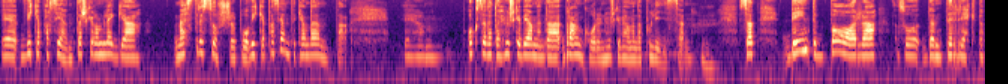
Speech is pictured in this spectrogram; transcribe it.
Eh, vilka patienter ska de lägga mest resurser på? Vilka patienter kan vänta? Ehm, också detta, hur ska vi använda brandkåren? Hur ska vi använda polisen? Så att det är inte bara alltså, den direkta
